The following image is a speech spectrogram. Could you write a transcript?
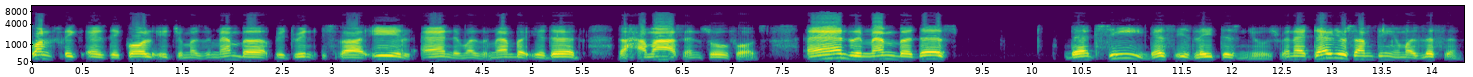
conflict as they call it, you must remember, between Israel and you must remember Iran, the Hamas and so forth. And remember this, that see, this is latest news. When I tell you something, you must listen.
